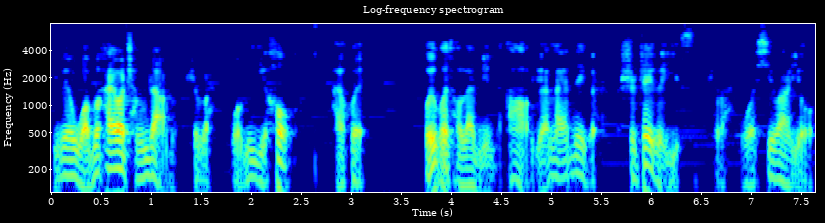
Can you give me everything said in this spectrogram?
因为我们还要成长嘛，是吧？我们以后还会回过头来明白啊，原来那个是这个意思，是吧？我希望有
